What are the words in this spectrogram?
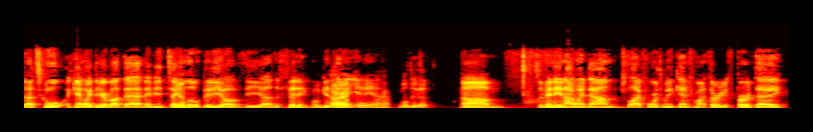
that's cool. I can't wait to hear about that. Maybe take Yep. a little video of the uh, the fitting. We'll get All that. right. up Yeah. Yeah. him. We'll do that. Um, so Vinny and I went down July Fourth weekend for my thirtieth birthday,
